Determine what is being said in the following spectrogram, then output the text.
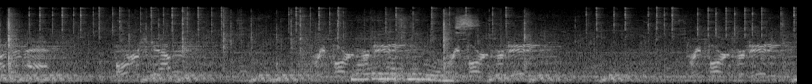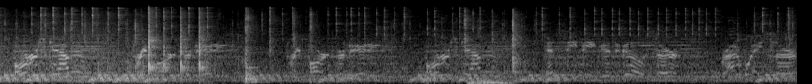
Orders, Captain? Reporting for duty. Reporting for duty. Reporting for duty. Captain? Reporting for duty. Reporting for duty. Captain? Good to go, sir. Right away, sir.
